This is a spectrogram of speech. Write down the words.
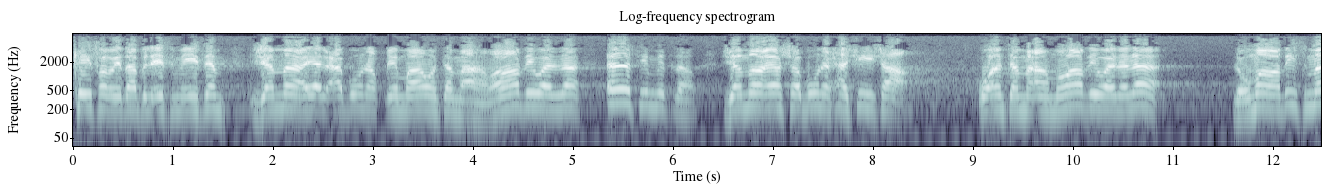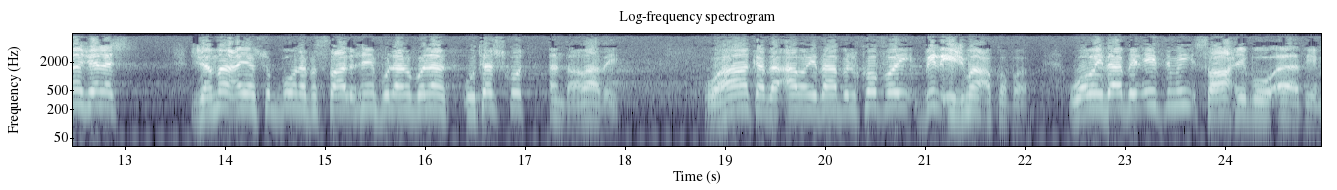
كيف الرضا بالإثم إثم؟ جماعة يلعبون القمار وأنت معهم. راضي ولا؟ آثم مثلهم جماعة يشربون الحشيشة وأنت معهم. راضي ولا لا؟ لو ما رضيت ما جلست جماعة يسبون في الصالحين فلان وفلان وتسكت. أنت راضي. وهكذا الرضا بالكفر بالإجماع كفر. والرضا بالإثم صاحب آثم.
